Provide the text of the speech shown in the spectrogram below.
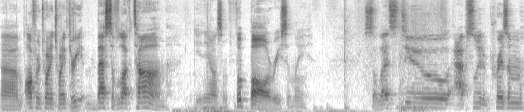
Um, all from 2023. Best of luck, Tom. Getting on some football recently. So let's do Absolute and Prizm.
